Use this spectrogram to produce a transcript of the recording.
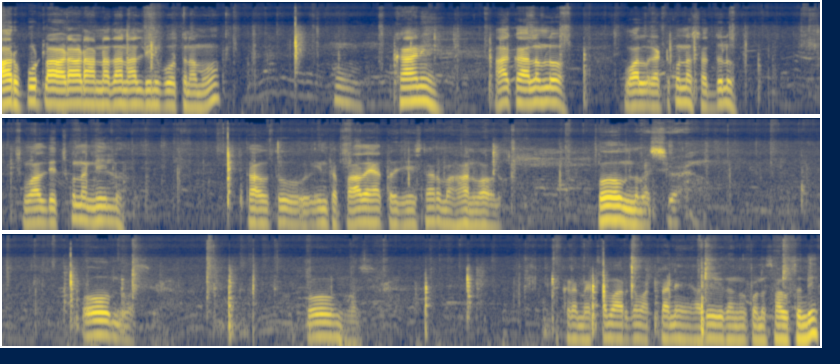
ఆరు పూట్ల ఆడాడ అన్నదానాలు తినిపోతున్నాము. కానీ ఆ కాలంలో వాళ్ళు కట్టుకున్న సద్దులు వాళ్ళు తెచ్చుకున్న నీళ్ళు తాగుతూ ఇంత పాదయాత్ర చేసినారు మహానుభావులు. ఓం నమ శివ. ఓం నమ శివ. ఓం నమ శివ. ఇక్కడ మెట్ల మార్గం అట్లానే అదే విధంగా కొనసాగుతుంది.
